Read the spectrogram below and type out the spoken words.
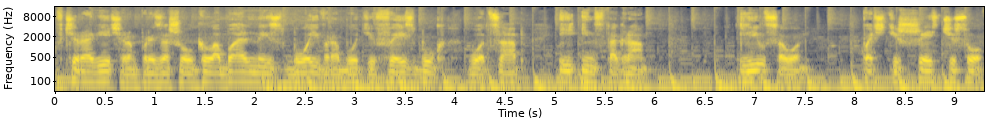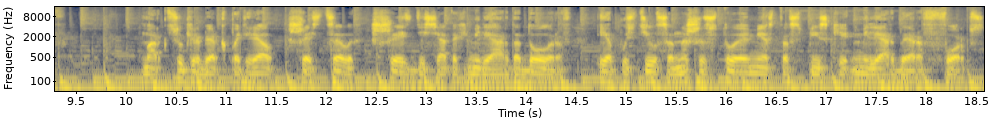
Вчера вечером произошел глобальный сбой в работе Facebook, WhatsApp и Instagram. Длился он почти 6 часов – Марк Цукерберг потерял 6,6 миллиарда долларов и опустился на шестое место в списке миллиардеров Forbes.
